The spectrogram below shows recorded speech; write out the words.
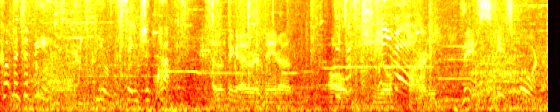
Come into being! Feel this ancient power! I don't think I ever made a all Geo Leave it. party. This is order!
